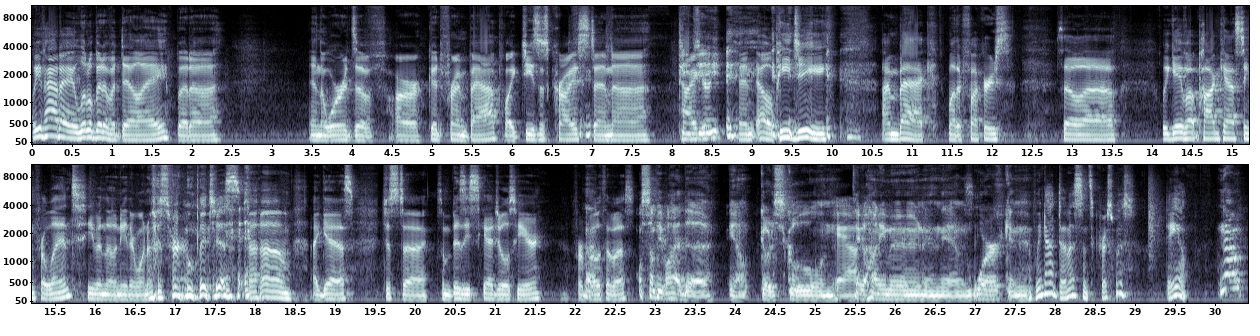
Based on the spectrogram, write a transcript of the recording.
We've had a little bit of a delay, but uh, in the words of our good friend Bap, like Jesus Christ and uh, Tiger PG. and oh PG, I'm back, motherfuckers. So uh, we gave up podcasting for Lent, even though neither one of us are religious. um, I guess just uh, some busy schedules here for both of us. Well, some people had to, you know, go to school and Yeah. take a honeymoon and you know, work and Have we not done this since Christmas? Damn. No,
